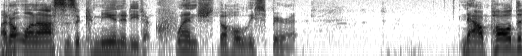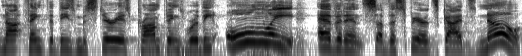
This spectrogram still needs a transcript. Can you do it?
I don't want us as a community to quench the Holy Spirit. Now, Paul did not think that these mysterious promptings were the only evidence of the Spirit's guidance. No,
